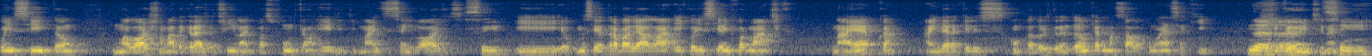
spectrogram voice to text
conheci então uma loja chamada Grajatim, lá de Passo Fundo, que é uma rede de mais de 100 lojas. Sim. E eu comecei a trabalhar lá e conheci a informática. Na época, ainda era aqueles computadores grandão, que era uma sala como essa aqui. Uhum, gigante, né? Sim.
